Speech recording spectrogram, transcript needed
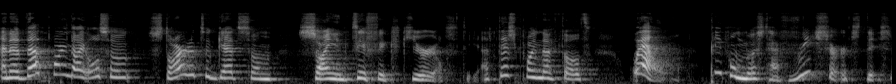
And at that point, I also started to get some scientific curiosity. At this point, I thought, well, people must have researched this.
